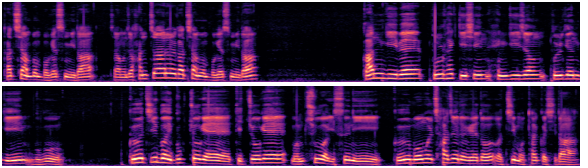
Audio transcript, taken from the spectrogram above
같이 한번 보겠습니다. 자, 먼저 한자를 같이 한번 보겠습니다. 간깁에 불획기신 행기정 불견기인 무구 그 집의 북쪽에 뒤쪽에 멈추어 있으니 그 몸을 찾으려 해도 얻지 못할 것이다.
